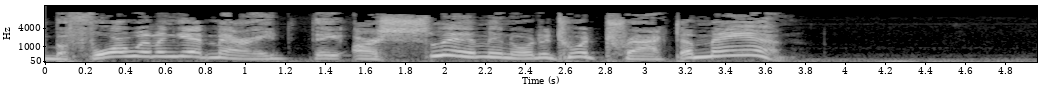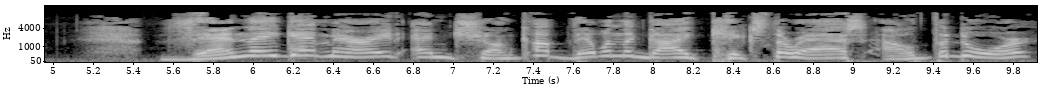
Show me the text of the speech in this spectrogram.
before women get married, they are slim in order to attract a man. Then they get married and chunk up. Then when the guy kicks their ass out the door,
